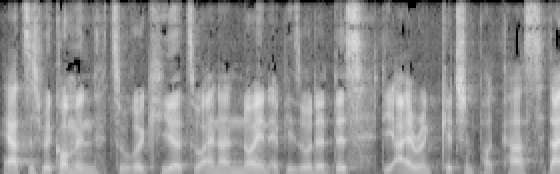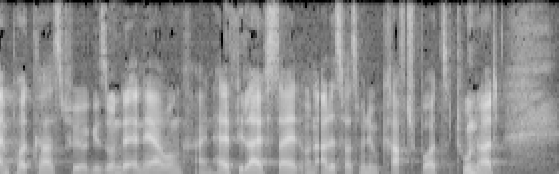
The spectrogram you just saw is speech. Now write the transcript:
Herzlich willkommen zurück hier zu einer neuen Episode des The Iron Kitchen Podcast, dein Podcast für gesunde Ernährung, ein healthy Lifestyle und alles, was mit dem Kraftsport zu tun hat.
